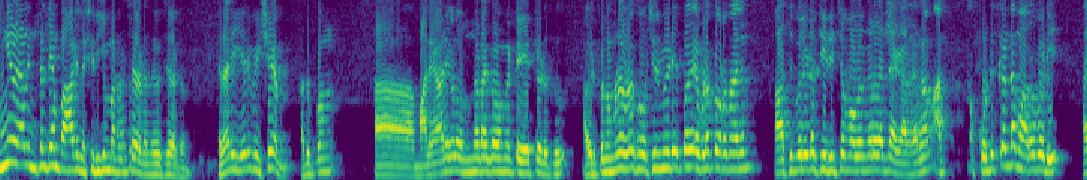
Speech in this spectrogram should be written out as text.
ഇങ്ങനെ ഒരാൾ ഇൻസൾട്ട് ചെയ്യാൻ പാടില്ല ശരിക്കും പറഞ്ഞു. തീർച്ചയായിട്ടും തീർച്ചയായിട്ടും. എന്നാലും ഈ ഒരു വിഷയം അതിപ്പം മലയാളികൾ ഒന്നടക്കം അങ്ങോട്ട് ഏറ്റെടുത്തു. അവരിപ്പോ നമ്മൾ എവിടെ സോഷ്യൽ മീഡിയ ഇപ്പൊ എവിടെ തുറന്നാലും ആസിഫ് അലിയുടെ ചിരിച്ച മുഖങ്ങൾ തന്നെയാണ് കാരണം കൊടുക്കേണ്ട മറുപടി ആ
